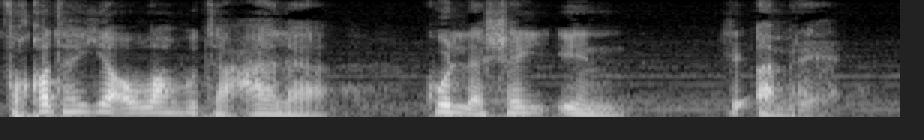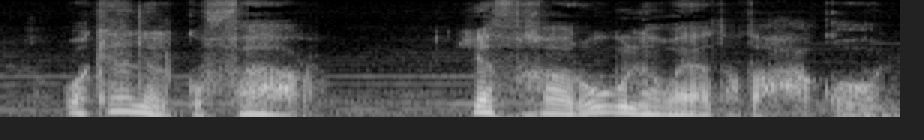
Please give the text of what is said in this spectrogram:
فقد هيأ الله تعالى كل شيء لأمره وكان الكفار يثخرون ويتضحكون.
